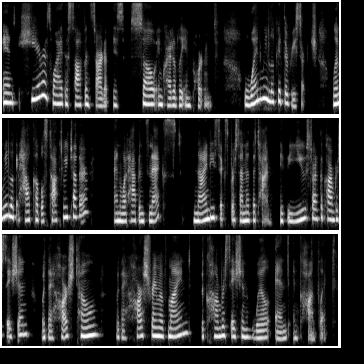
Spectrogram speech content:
And here is why the softened startup is so incredibly important. When we look at the research, when we look at how couples talk to each other and what happens next, 96% of the time, if you start the conversation with a harsh tone, with a harsh frame of mind, the conversation will end in conflict.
